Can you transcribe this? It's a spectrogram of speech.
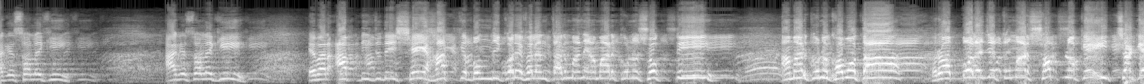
আগে চলে কি? আগে চলে কি? এবার আপনি যদি সেই হাতকে বন্দি করে ফেলেন, তার মানে আমার কোন শক্তি, আমার কোন ক্ষমতা। রব বলে যে তোমার স্বপ্নকে, ইচ্ছাকে,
